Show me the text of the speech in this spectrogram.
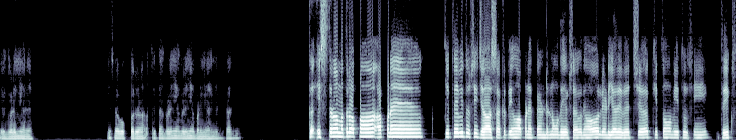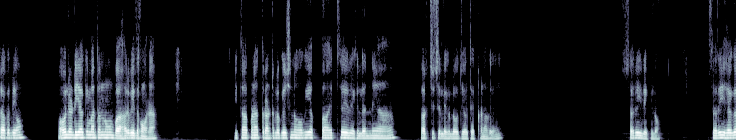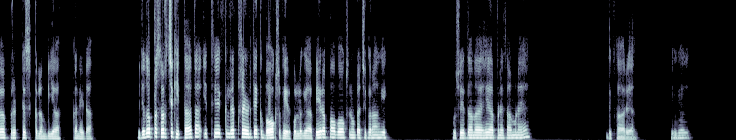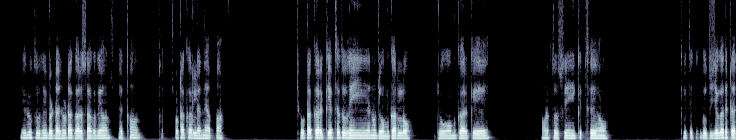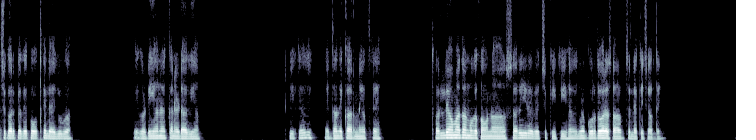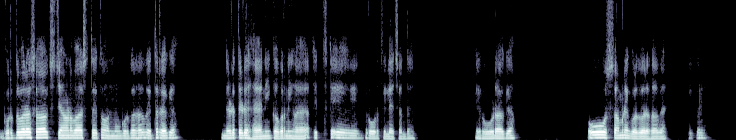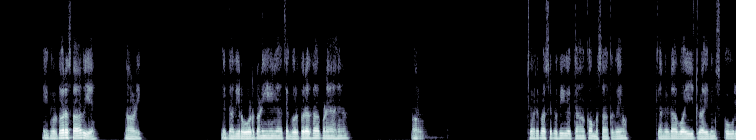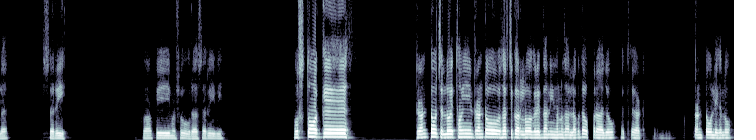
ਇਹ ਗਲੀਆਂ ਨੇ। ਇਹ ਸਭ ਉੱਪਰ ਇਦਾਂ ਗਲੀਆਂ ਗਲੀਆਂ ਬਣੀਆਂ ਹੋਈਆਂ ਨੇ ਸਾਰੀਆਂ ਤਾਂ ਇਸ ਤਰ੍ਹਾਂ ਮਤਲਬ ਆਪਾਂ ਆਪਣੇ ਕਿਤੇ ਵੀ ਤੁਸੀਂ ਜਾ ਸਕਦੇ ਹੋ ਆਪਣੇ ਪਿੰਡ ਨੂੰ ਦੇਖ ਸਕਦੇ ਹੋ ਆਲ ਇੰਡੀਆ ਦੇ ਵਿੱਚ ਕਿਤੋਂ ਵੀ ਤੁਸੀਂ ਦੇਖ ਸਕਦੇ ਹੋ ਆਲ ਇੰਡੀਆ ਕੀ ਮੈਂ ਤੁਹਾਨੂੰ ਬਾਹਰ ਵੀ ਦਿਖਾਉਣਾ ਇਹ ਤਾਂ ਆਪਣਾ ਕਰੰਟ ਲੋਕੇਸ਼ਨ ਹੋ ਗਈ ਆਪਾਂ ਇੱਥੇ ਲਿਖ ਲੈਂਦੇ ਆ ਸਰਚ 'ਚ ਲਿਖ ਲਓ ਜੇ ਦੇਖਣਾ ਤੁਸੀਂ ਸਰੀ ਲਿਖ ਲਓ ਸਰੀ ਹੈਗਾ ਬ੍ਰਿਟਿਸ਼ ਕੋਲੰਬੀਆ ਕੈਨੇਡਾ ਜਦੋਂ ਆਪਾਂ ਸਰਚ ਕੀਤਾ ਤਾਂ ਇੱਥੇ ਇੱਕ ਲੈਫਟ ਸਾਈਡ ਤੇ ਇੱਕ ਬਾਕਸ ਫੇਰ ਖੁੱਲ ਗਿਆ, ਫੇਰ ਆਪਾਂ ਬਾਕਸ ਨੂੰ ਟੱਚ ਕਰਾਂਗੇ। ਕੁਛ ਇਦਾਂ ਦਾ ਇਹ ਆਪਣੇ ਸਾਹਮਣੇ ਦਿਖਾ ਰਿਹਾ। ਠੀਕ ਹੈ ਜੀ। ਇਹਨੂੰ ਤੁਸੀਂ ਵੱਡਾ ਛੋਟਾ ਕਰ ਸਕਦੇ ਹੋ। ਇੱਥੋਂ ਛੋਟਾ ਕਰ ਲੈਂਦੇ ਆਪਾਂ। ਛੋਟਾ ਕਰਕੇ ਇੱਥੇ ਤੁਸੀਂ ਇਹਨੂੰ ਜ਼ੂਮ ਕਰ ਲਓ। ਜ਼ੂਮ ਕਰਕੇ ਹੁਣ ਤੁਸੀਂ ਕਿੱਥੇ ਹੋ? ਕਿਤੇ ਦੂਜੀ ਜਗ੍ਹਾ ਤੇ ਟੱਚ ਕਰਕੇ ਦੇਖੋ, ਉੱਥੇ ਲੈ ਜਾਊਗਾ। ਇਹ ਗੱਡੀਆਂ ਨੇ ਕੈਨੇਡਾ ਦੀਆਂ। ਠੀਕ ਹੈ ਜੀ ਇਦਾਂ ਦੇ ਘਰ ਨੇ ਉੱਥੇ। ਥੱਲੇ ਮੈਂ ਤੁਹਾਨੂੰ ਦਿਖਾਉਣਾ, ਸਰੀ ਦੇ ਵਿੱਚ ਕੀ ਕੀ ਹੈ, ਜਿਵੇਂ ਗੁਰਦੁਆਰਾ ਸਾਹਿਬ ਤੇ ਲੈ ਕੇ ਚੱਲਦੇ ਗੁਰਦੁਆਰਾ ਸਾਹਿਬ ਚ ਜਾਣ ਵਾਸਤੇ ਤੁਹਾਨੂੰ ਗੁਰਦੁਆਰਾ ਸਾਹਿਬ ਇੱਧਰ ਰਹਿ ਗਿਆ। ਨੇੜੇ ਤੇੜੇ ਹੈ ਨਹੀਂ ਕਵਰ ਨਹੀਂ ਹੋਇਆ। ਇੱਥੇ ਰੋਡ ਤੇ ਲੈ ਚੱਲਦੇ ਇਹ ਰੋਡ ਆ ਗਿਆ। ਉਹ ਸਾਹਮਣੇ ਗੁਰਦੁਆਰਾ ਸਾਹਿਬ ਹੈ। ਠੀਕ ਹੈ ਇਹ ਗੁਰਦੁਆਰਾ ਸਾਹਿਬ ਹੀ ਹੈ, ਨਾਲ ਹੀ। ਇਦਾਂ ਦੀ ਰੋਡ ਬਣੀ ਹੋਈ ਹੈ ਤੇ ਗੁਰਦੁਆਰਾ ਸਾਹਿਬ ਬਣਿਆ ਹੋਇਆ। ਚਾਰੇ ਪਾਸੇ ਤੁਸੀਂ ਇਦਾਂ ਘੁੰਮ ਸਕਦੇ ਹੋ। ਕੈਨੇਡਾ ਵਾਈ ਡਰਾਈਵਿੰਗ ਸਕੂਲ ਹੈ, ਸਰੀ। ਕਾਫੀ ਮਸ਼ਹੂਰ ਹੈ ਸਰੀ ਵੀ। ਉਸ ਤੋਂ ਅੱਗੇ ਟ੍ਰਾਂਟੋ ਚੱਲੋ, ਇੱਥੋਂ ਹੀ ਟ੍ਰਾਂਟੋ ਸਰਚ ਕਰ ਲਓ, ਅਗਰ ਇਦਾਂ ਨਹੀਂ ਤੁਹਾਨੂੰ ਲੱਭਦਾ, ਉੱਪਰ ਆ ਜਾਓ, ਇੱਥੇ ਹਟ। ਟ੍ਰਾਂਟੋ ਲਿਖ ਲਓ।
